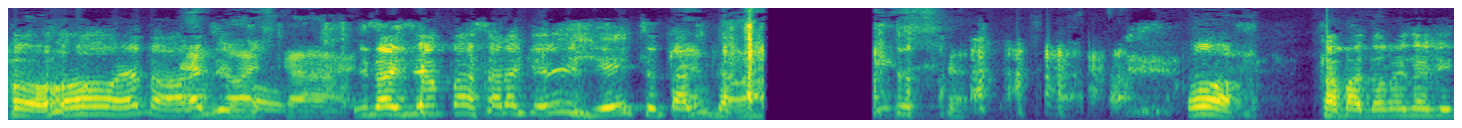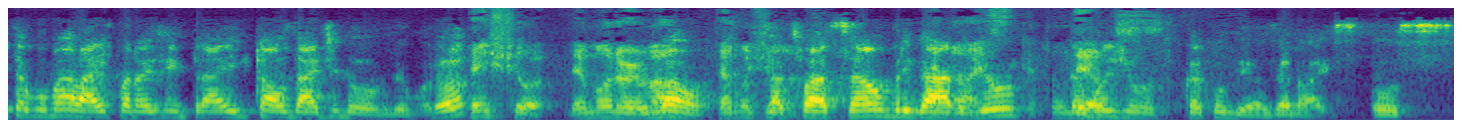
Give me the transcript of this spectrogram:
oh, é nóis, é nóis, cara. E nós íamos passar daquele jeito, você tá é ligado? Ó, oh, sabadão nós ajeita alguma live para nós entrar e causar de novo, demorou? Fechou. Demorou, irmão. irmão Tamo junto. Satisfação, obrigado, é viu? Tamo Deus. junto. Fica com Deus. É nóis. Os...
